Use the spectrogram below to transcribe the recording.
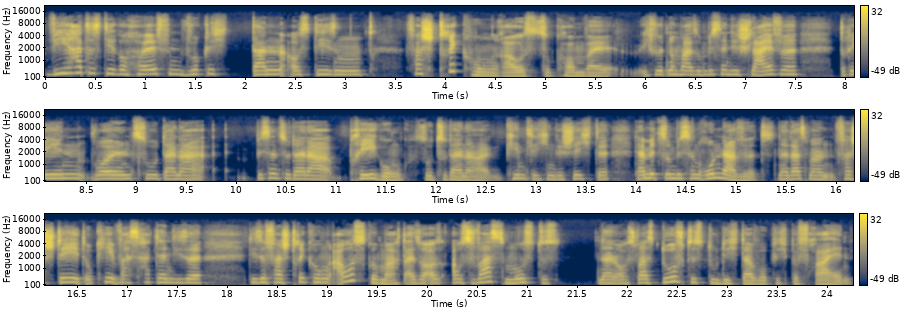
Wie hat es dir geholfen, wirklich dann aus diesen Verstrickungen rauszukommen? Weil ich würde noch mal so ein bisschen die Schleife drehen wollen zu deiner bisschen zu deiner Prägung, so zu deiner kindlichen Geschichte, damit so ein bisschen runder wird, ne, dass man versteht, okay, was hat denn diese diese Verstrickung ausgemacht? Also aus, aus was musstest, nein, aus was durftest du dich da wirklich befreien?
